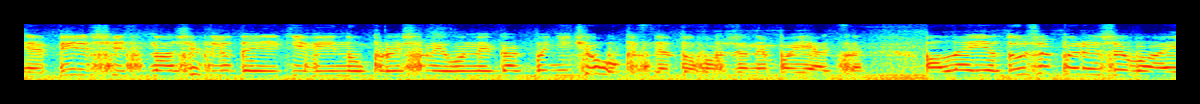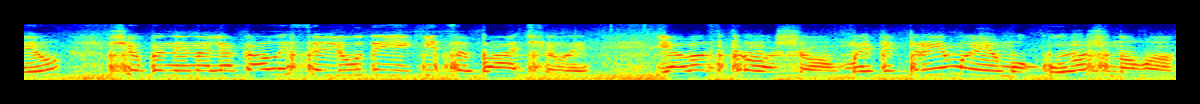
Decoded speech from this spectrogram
е, більшість наших людей, які війну пройшли, вони як би нічого після того вже не бояться. Але я дуже переживаю, щоб не налякалися люди, які це бачили. Я вас прошу, ми підтримуємо кожного.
